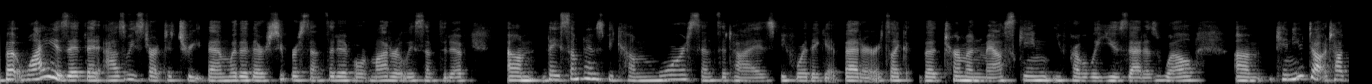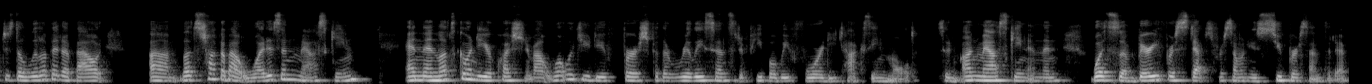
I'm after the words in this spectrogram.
But why is it that as we start to treat them, whether they're super sensitive or moderately sensitive, um, they sometimes become more sensitized before they get better? It's like the term unmasking, you've probably used that as well. Um, can you talk, talk just a little bit about, um, let's talk about what is unmasking? And then let's go into your question about what would you do first for the really sensitive people before detoxing mold? So unmasking, and then what's the very first steps for someone who's super sensitive?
